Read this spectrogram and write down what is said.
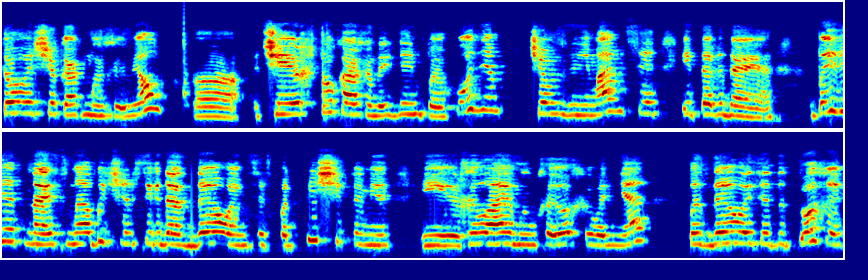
то еще как мы живем, а, через что каждый день проходим, чем занимаемся и так далее. Привет, Настя! Мы обычно всегда здороваемся с подписчиками и желаем им хорошего дня. Поздоровайся ты тоже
